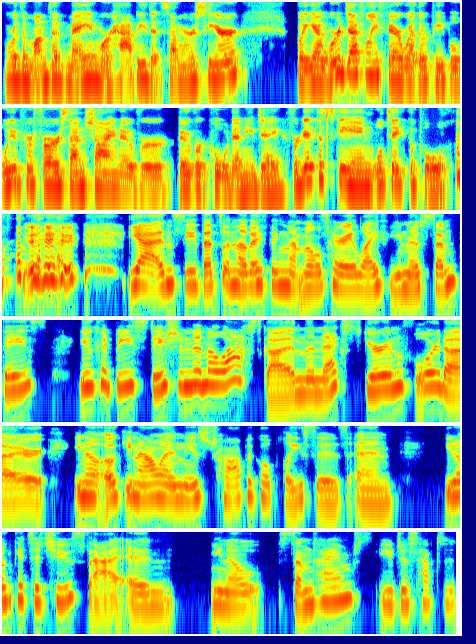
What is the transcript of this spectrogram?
for the month of may and we're happy that summer's here but yeah, we're definitely fair weather people. We'd prefer sunshine over over cold any day. Forget the skiing, we'll take the pool. yeah, and see that's another thing that military life, you know, some days you could be stationed in Alaska and the next you're in Florida or you know, Okinawa and these tropical places and you don't get to choose that and you know, sometimes you just have to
